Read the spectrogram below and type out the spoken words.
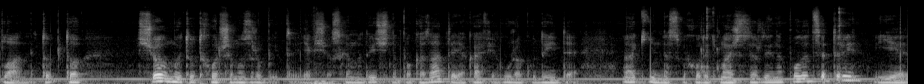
плани. Тобто, що ми тут хочемо зробити, якщо схематично показати, яка фігура куди йде. Кінь у нас виходить майже завжди на поле С3. Є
